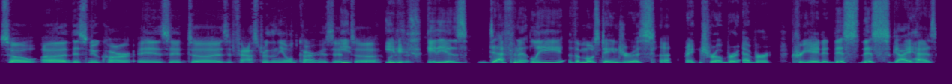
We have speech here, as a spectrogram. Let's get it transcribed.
So uh, this new car is it uh, is it faster than the old car? Is it? It- uh, what It is is, it is definitely the most dangerous Range Rover ever created. This this guy has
